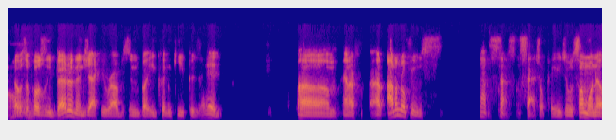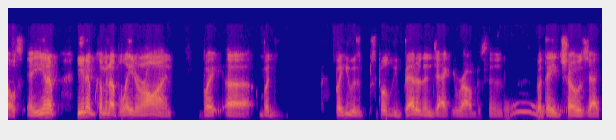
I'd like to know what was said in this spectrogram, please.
oh. that was oh. supposedly better than Jackie Robinson, but he couldn't keep his head. Um, and I I, I don't know if it was not, not Satchel Paige. It was someone else. He ended up he ended up coming up later on but uh, but but he was supposedly better than Jackie Robinson. Ooh. But they chose Jackie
